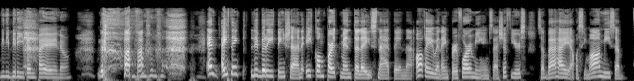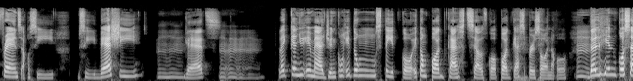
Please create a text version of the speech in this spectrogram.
Binibiritan pa eh, no? And I think liberating siya na i-compartmentalize natin na, okay, when I'm performing, I'm Sasha Fierce. Sa bahay, ako si mommy. Sa friends, ako si si Beshi. Mhm. Gets? Mm-mm-mm. Like, can you imagine kung itong state ko, itong podcast self ko, podcast persona ko, Mm. dalhin ko sa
